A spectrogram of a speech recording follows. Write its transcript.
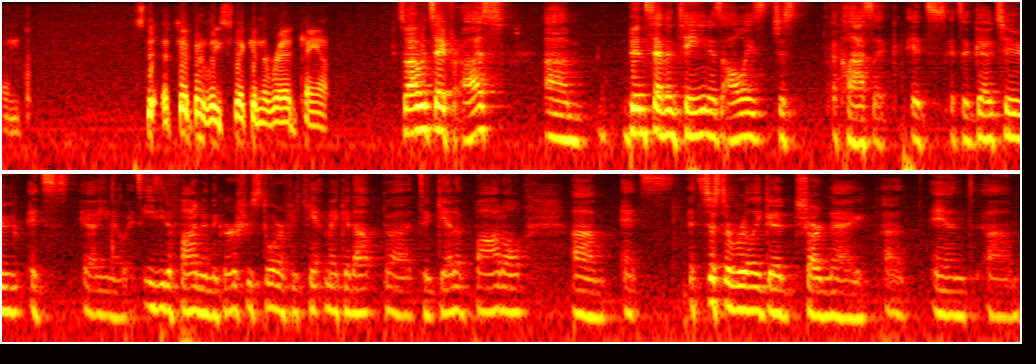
and st- typically stick in the red camp. So I would say for us, um, Bin 17 is always just a classic. It's it's a go-to. It's uh, you know it's easy to find in the grocery store if you can't make it up uh, to get a bottle. Um, it's it's just a really good Chardonnay, uh, and um,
